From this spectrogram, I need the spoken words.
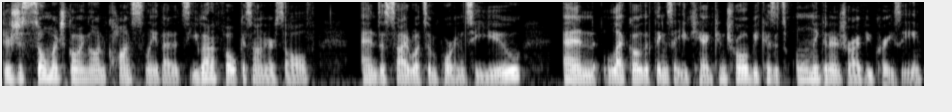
there's just so much going on constantly that it's, you got to focus on yourself and decide what's important to you and let go of the things that you can't control because it's only going to drive you crazy.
